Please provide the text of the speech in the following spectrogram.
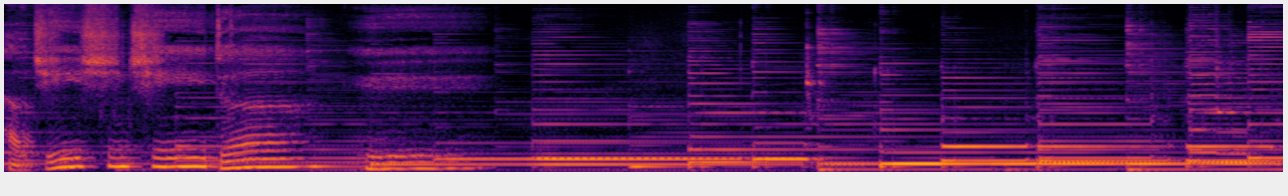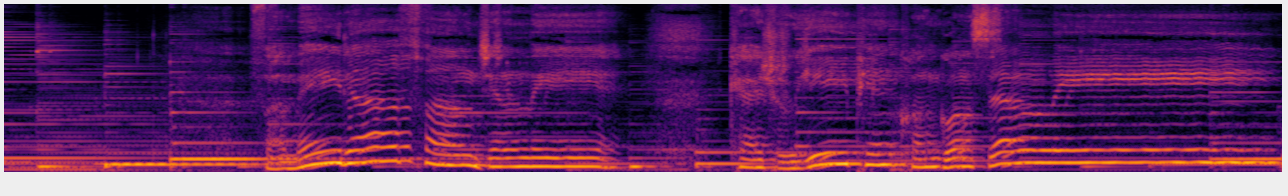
好几星期的雨，发霉的房间里开出一片宽广森林。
